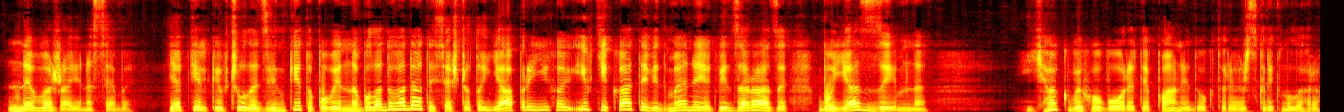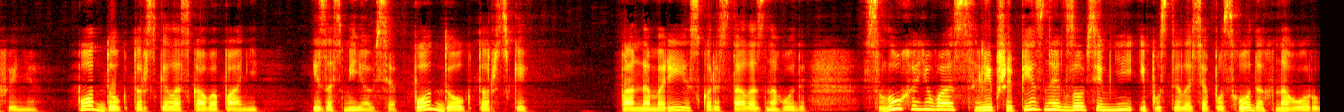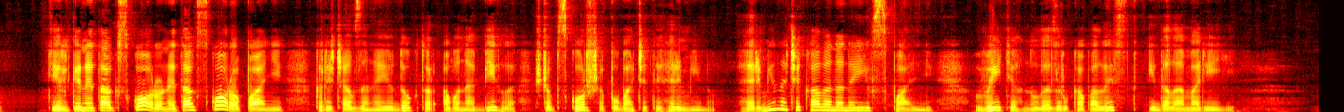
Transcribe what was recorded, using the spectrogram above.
не вважає на себе. Як тільки вчула дзвінки, то повинна була догадатися, що то я приїхав і втікати від мене, як від зарази, бо я зимна. Як ви говорите, пане докторе, аж скрикнула графиня. По-докторськи, ласкава пані, і засміявся. По-докторськи. Панна Марія скористала з нагоди. Слухаю вас, ліпше пізно, як зовсім ні, і пустилася по сходах нагору. Тільки не так скоро, не так скоро, пані, кричав за нею доктор, а вона бігла, щоб скорше побачити Герміну. Герміна чекала на неї в спальні, витягнула з рукава лист і дала Марії.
